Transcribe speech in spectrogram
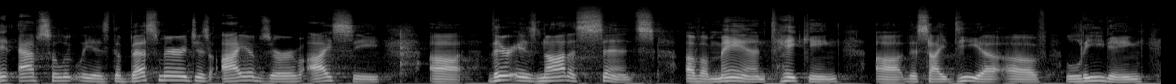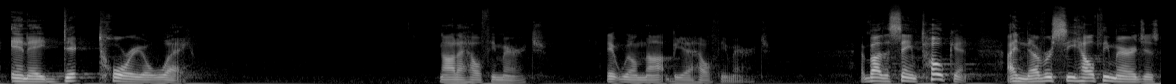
It absolutely is. The best marriages I observe, I see, uh, there is not a sense of a man taking uh, this idea of leading in a dictatorial way. Not a healthy marriage. It will not be a healthy marriage. And by the same token, I never see healthy marriages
